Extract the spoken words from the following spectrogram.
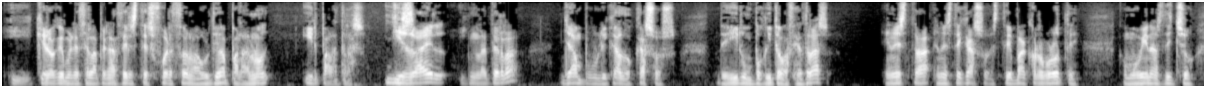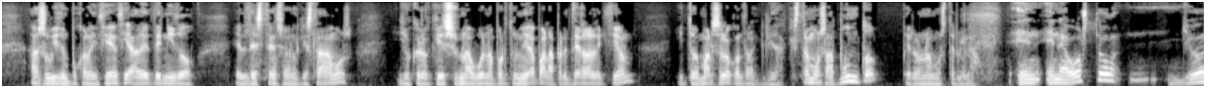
y creo que merece la pena hacer este esfuerzo en la última para no ir para atrás. Israel e Inglaterra ya han publicado casos de ir un poquito hacia atrás. En, esta, en este caso, este macrobrote, como bien has dicho, ha subido un poco la incidencia, ha detenido el descenso en el que estábamos. Yo creo que es una buena oportunidad para aprender la lección y tomárselo con tranquilidad. Que estamos a punto, pero no hemos terminado. En, en agosto, yo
